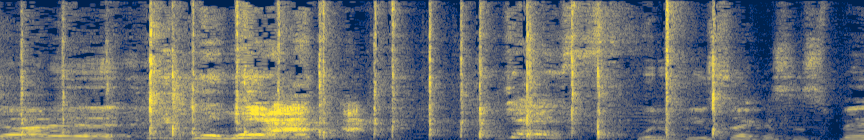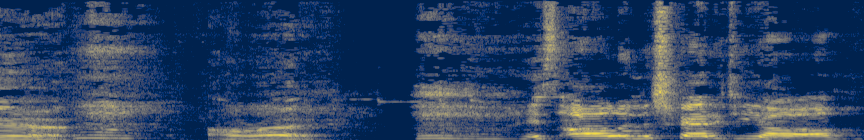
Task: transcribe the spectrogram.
Got it! Yeah. Yes! With a few seconds to spare. All right. It's all in the strategy, y'all.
